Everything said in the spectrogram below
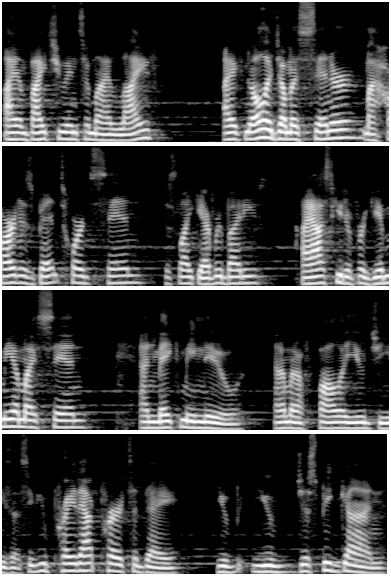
I invite you into my life. I acknowledge I'm a sinner. My heart is bent towards sin just like everybody's. I ask you to forgive me of my sin and make me new and I'm going to follow you, Jesus. If you pray that prayer today, you've, you've just begun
